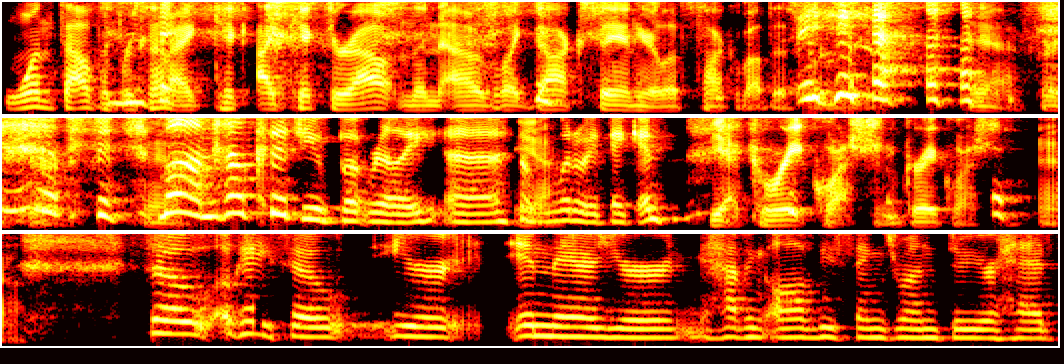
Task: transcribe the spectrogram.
One thousand percent. I kicked I kicked her out, and then I was like, "Doc, stay in here. Let's talk about this." Yeah. yeah, for sure. Yeah. Mom, how could you? But really, uh, yeah. what are we thinking? Yeah, great question. Great question. Yeah. So, okay, so you're in there, you're having all of these things run through your head.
